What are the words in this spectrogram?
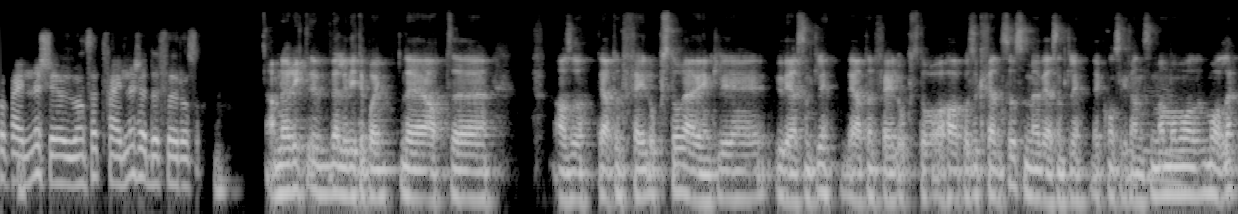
For feilene skjer jo uansett. Feilene skjedde før også. Ja, men Det er et veldig viktig poeng. Det at, uh, altså, det at en feil oppstår, er jo egentlig uvesentlig. Det at en feil oppstår og har konsekvenser, som er vesentlig. Det er konsekvensen man må måle.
